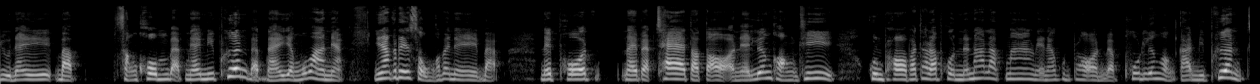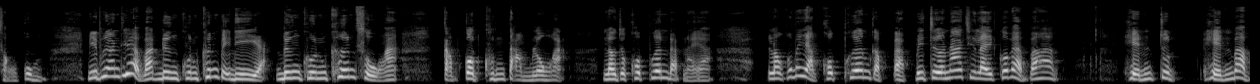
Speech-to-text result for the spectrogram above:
อยู่ในแบบสังคมแบบไหนมีเพื่อนแบบไหนอย่างเมื่อวานเนี่ยนี่นาก็ได้ส่งเข้าไปในแบบในโพสต์ในแบบแชร์ต่อๆในเรื่องของที่คุณพรพัทรพลน่ารักมากเลยนะ คุณพรแบบพูดเรื่องของการมีเพื่อนสองกลุ่ม มีเพื่อนที่แบบว่าดึงคุณขึ้นไปดีอะดึงคุณขึ้นสูงอะกับกดคุณต่ำลงอะ เราจะคบเพื่อนแบบไหนอะเราก็ไม่อยากคบเพื่อนกับแบบไปเจอหน้าทีไรก็แบบว่า เห็นจุดเห็นแบบ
